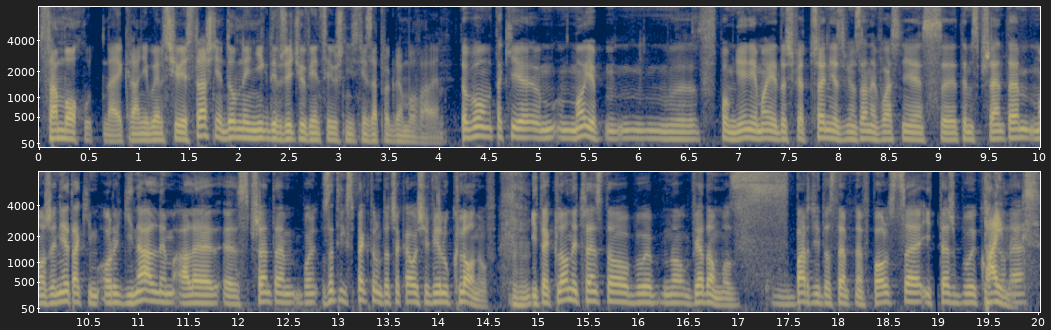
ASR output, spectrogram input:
samochód na ekranie. Byłem z siebie strasznie dumny, nigdy w życiu więcej już nic nie zaprogramowałem. To było takie m, moje m, wspomnienie, moje doświadczenie związane właśnie z tym sprzętem. Może nie takim oryginalnym, ale e, sprzętem, bo ZX Spectrum doczekało się wielu klonów. Mhm. I te klony często były, no wiadomo, z, z bardziej dostępne w Polsce i też były kupione, Timex.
